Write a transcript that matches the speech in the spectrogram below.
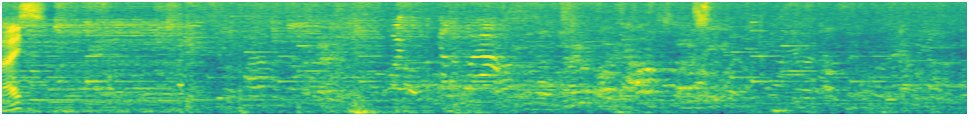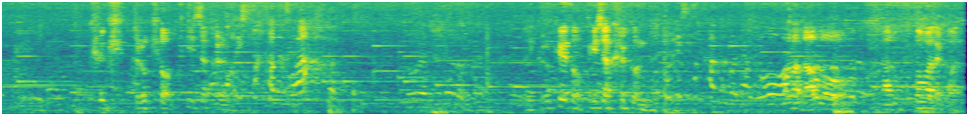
나이스. 하나 나도 나도 붙어봐야 될 것 같아.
